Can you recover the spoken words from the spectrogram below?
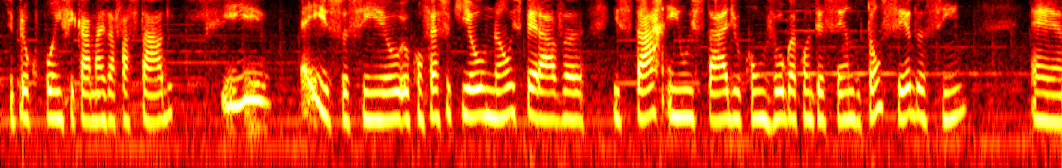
se preocupou em ficar mais afastado. E é isso, assim, eu, eu, confesso que eu não esperava estar em um estádio com o jogo acontecendo tão cedo assim. É,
